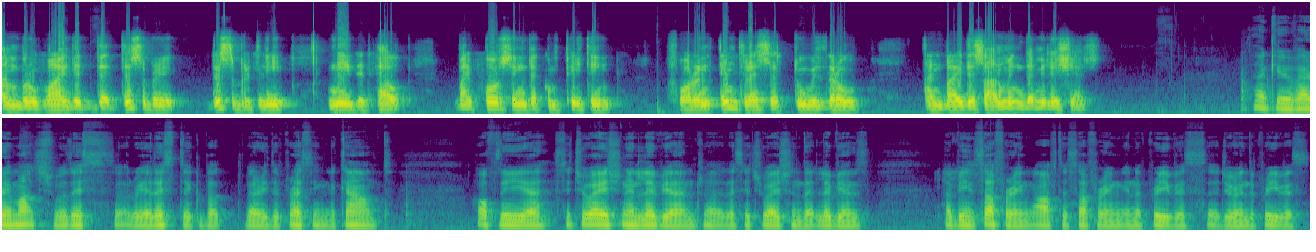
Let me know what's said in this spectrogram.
and provided the desperate, desperately needed help by forcing the competing foreign interests to withdraw and by disarming the militias. Thank you very much for this uh, realistic but very depressing account of the uh, situation in Libya and uh, the situation that Libyans have been suffering after suffering in the previous uh, during the previous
